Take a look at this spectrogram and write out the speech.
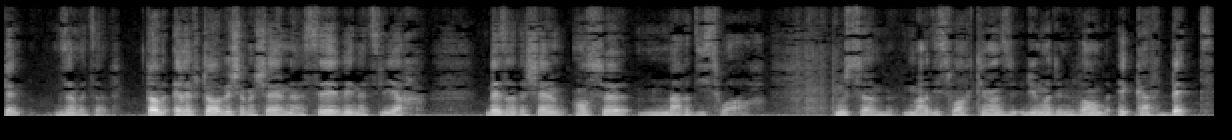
כן? זה המצב. טוב, ערב טוב, בשם השם, נעשה ונצליח, בעזרת השם, en ce mardi soir. Nous sommes mardi soir 15 du mois de novembre et Kaf Bet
